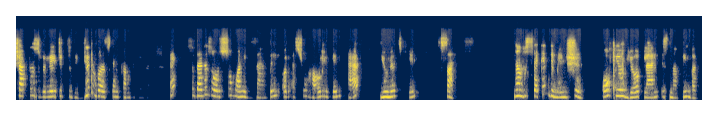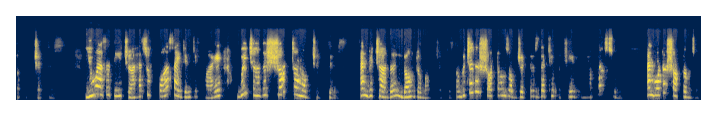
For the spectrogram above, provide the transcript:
Chapters related to the universe can come together. Right? So that is also one example of as to how you can have units in science. Now the second dimension of your year plan is nothing but the. You as a teacher has to first identify which are the short-term objectives and which are the long-term objectives. Now, which are the short-term objectives that you achieve in your classroom? And what are short-term objectives?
